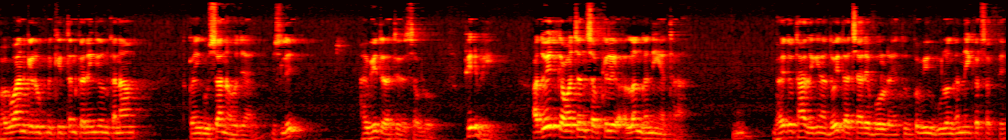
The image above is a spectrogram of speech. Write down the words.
भगवान के रूप में कीर्तन करेंगे उनका नाम तो कहीं गुस्सा न हो जाए। इसलिए भयभीत रहते थे सब लोग। फिर भी अद्वैत का वचन सबके लिए उल्लंघनीय था। हम्म, भय तो था लेकिन अद्वैत आचार्य बोल रहे हैं तो उनको भी उल्लंघन नहीं कर सकते।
